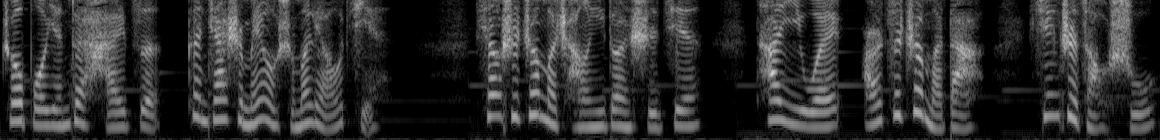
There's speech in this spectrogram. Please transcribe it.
周伯言对孩子更加是没有什么了解。相识这么长一段时间，他以为儿子这么大，心智早熟，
